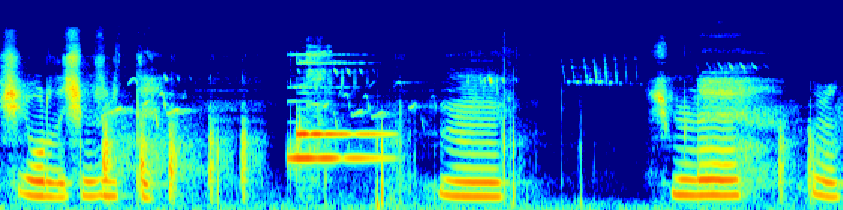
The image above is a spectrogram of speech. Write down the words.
şey, orada işimiz bitti. Hmm. Şimdi durun.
